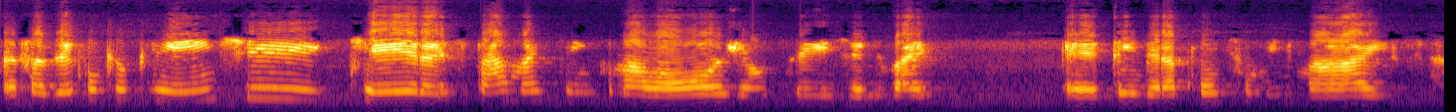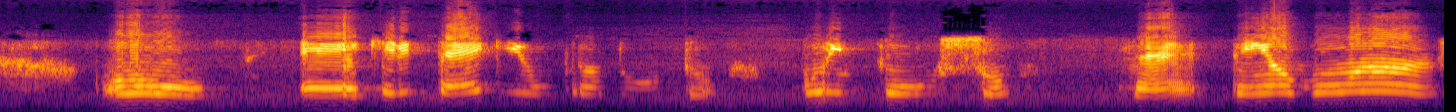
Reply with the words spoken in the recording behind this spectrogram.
a fazer com que o cliente queira estar mais tempo na loja, ou seja, ele vai é, tender a consumir mais, ou é, que ele pegue um produto por impulso, né? Tem algumas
